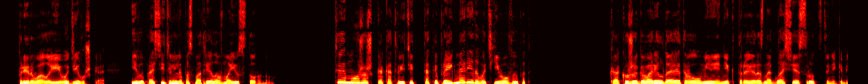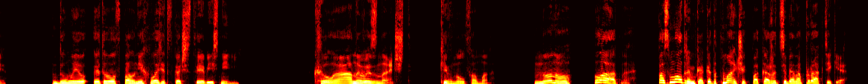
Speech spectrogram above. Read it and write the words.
— прервала его девушка и вопросительно посмотрела в мою сторону. «Ты можешь как ответить, так и проигнорировать его выпад». Как уже говорил до этого, у меня некоторые разногласия с родственниками. Думаю, этого вполне хватит в качестве объяснений. «Клановый, значит», — кивнул Фома. «Ну-ну, ладно, посмотрим, как этот мальчик покажет себя на практике».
